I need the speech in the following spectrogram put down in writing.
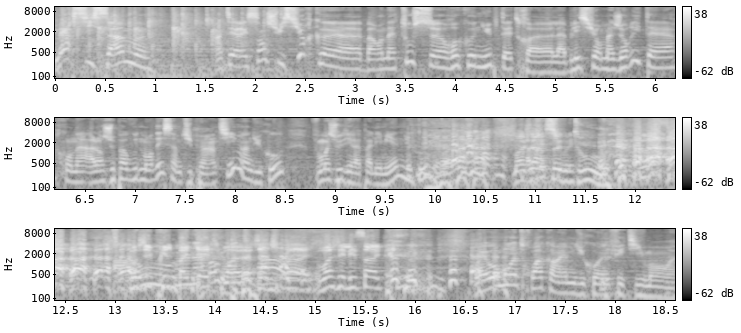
Merci Sam. Intéressant, je suis sûr que euh, bah, on a tous euh, reconnu peut-être euh, la blessure majoritaire qu'on a. Alors je vais pas vous demander, c'est un petit peu intime hein, du coup. Enfin, moi je vous dirais pas les miennes du coup. mais voilà. Moi j'ai Après, un si peu vous de voulez. tout. Moi j'ai pris le on en a package, moi. j'ai les 5. Ouais, au moins trois quand même du coup effectivement.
